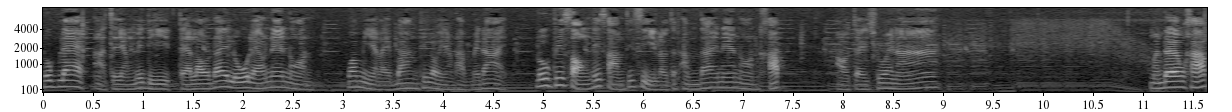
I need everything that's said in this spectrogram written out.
รูปแรกอาจจะยังไม่ดี แต่เราได้รู้แล้วแน่นอนว่ามีอะไรบ้างที่เรายังทำไม่ได้ รูปที่ 2 ที่ 3 ทีสี่4 เราจะทำได้แน่นอนครับ เอาใจช่วยนะ เหมือนเดิมครับ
